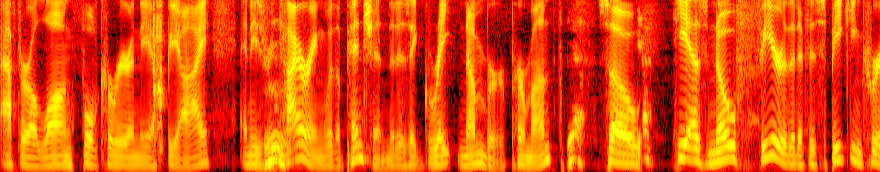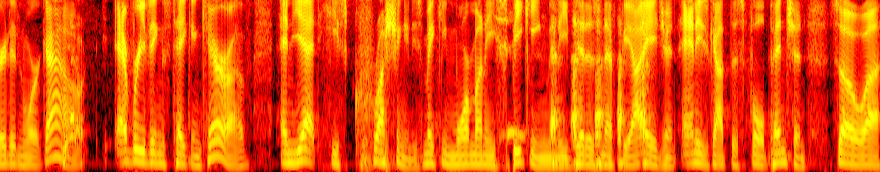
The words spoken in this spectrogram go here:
after a long, full career in the FBI. And he's mm. retiring with a pension that is a great number per month. Yeah. So yeah. he has no fear that if his speaking career didn't work out, yeah. Everything's taken care of. And yet he's crushing it. He's making more money speaking than he did as an FBI agent, and he's got this full pension. So uh,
